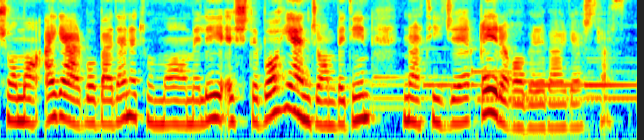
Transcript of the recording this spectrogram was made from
شما اگر با بدنتون معامله اشتباهی انجام بدین نتیجه غیر قابل برگشت هست.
